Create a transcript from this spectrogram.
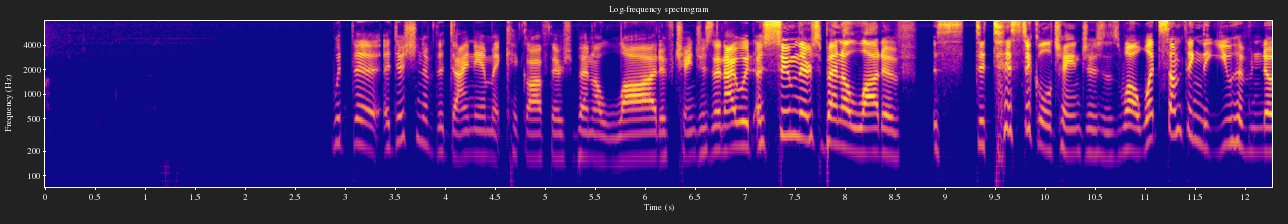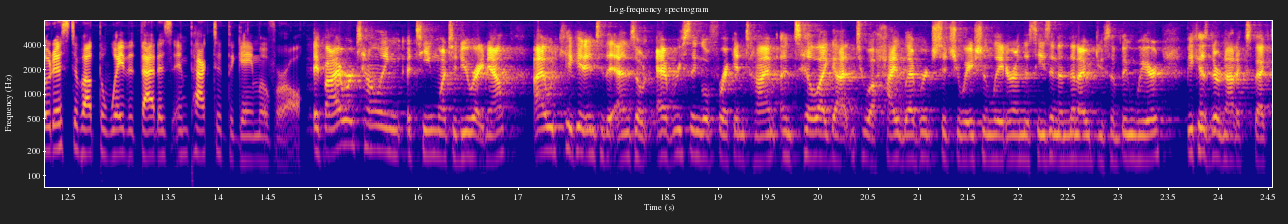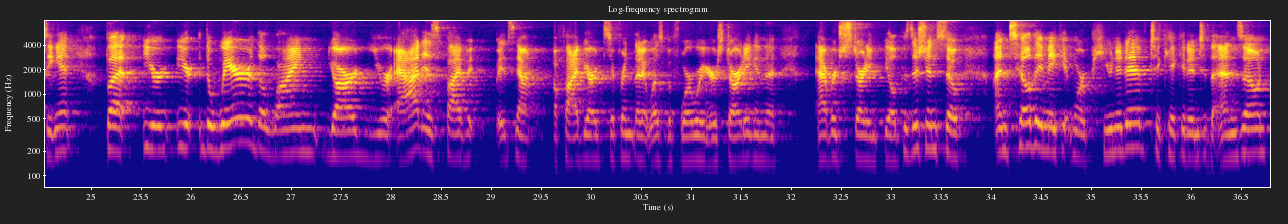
With the addition of the dynamic kickoff, there's been a lot of changes, and I would assume there's been a lot of statistical changes as well. What's something that you have noticed about the way that that has impacted the game overall? If I were telling a team what to do right now, I would kick it into the end zone every single frickin' time until I got into a high leverage situation later in the season, and then I would do something weird because they're not expecting it. But you're, you're the where the line yard you're at is five. It's now five yards different than it was before, where you're starting in the average starting field position. So until they make it more punitive to kick it into the end zone,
